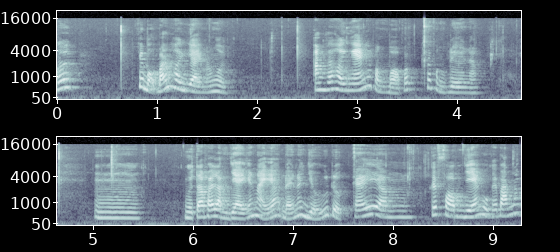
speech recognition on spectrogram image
Nhưng cái cái bột bánh hơi dày mọi người. Ăn phải hơi ngán cái phần bột cái phần rìa nè. Uhm, người ta phải làm dày cái này á để nó giữ được cái um, cái form dáng của cái bánh á.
